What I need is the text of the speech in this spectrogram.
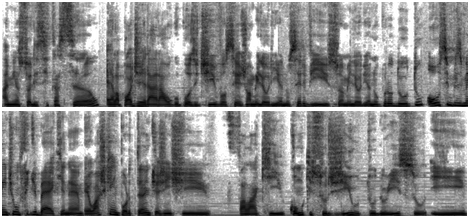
a minha solicitação, ela pode gerar algo positivo, ou seja, uma melhoria no serviço, uma melhoria no produto, ou simplesmente um feedback, né? Eu acho que é importante a gente falar aqui como que surgiu tudo isso e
